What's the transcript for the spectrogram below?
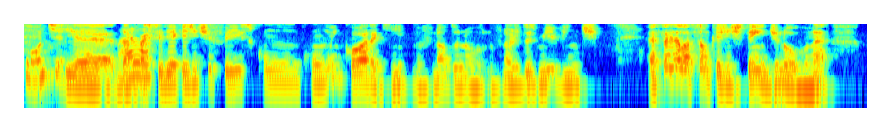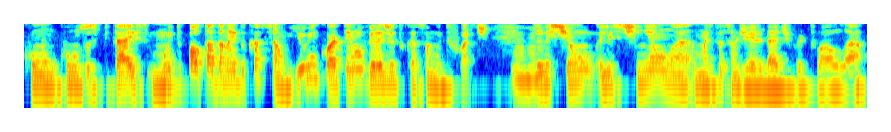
Conte. Que é Vai da lá. parceria que a gente fez com, com o Encore aqui, no final, do, no, no final de 2020. Essa relação que a gente tem, de novo, né? Com, com os hospitais, muito pautada na educação. E o INCOR tem um viés de educação muito forte. Uhum. Então, eles tinham, eles tinham uma estação de realidade virtual lá,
